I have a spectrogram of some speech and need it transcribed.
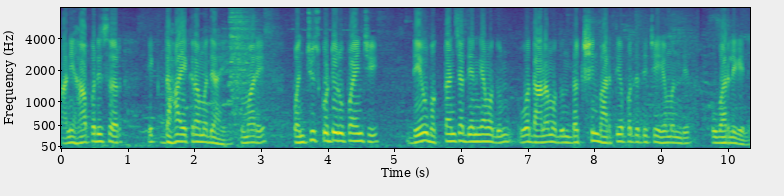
आणि हा परिसर एक दहा एकरामध्ये आहे. सुमारे पंचवीस कोटी रुपयांची देवभक्तांच्या देणग्यामधून व दानामधून दक्षिण भारतीय पद्धतीचे हे मंदिर उभारले गेले.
